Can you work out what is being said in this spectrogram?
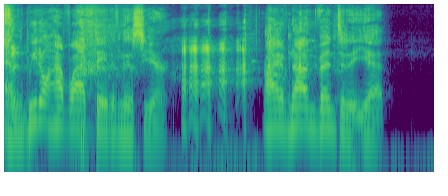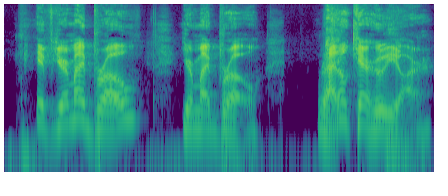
and we don't have Lactaid in this year. I have not invented it yet. if you're my bro you're my bro i Right. don't care who you are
